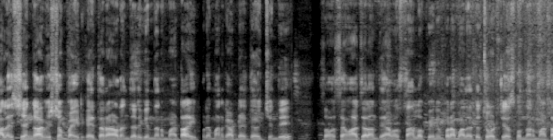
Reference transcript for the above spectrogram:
ఆలస్యంగా ఆ విషయం బయటకు అయితే రావడం జరిగింది అనమాట ఇప్పుడే మనకు అప్డేట్ అయితే వచ్చింది. సో సింహాచలం దేవస్థానంలో పెను ప్రమాదం అయితే చోటు చేసుకుందనమాట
